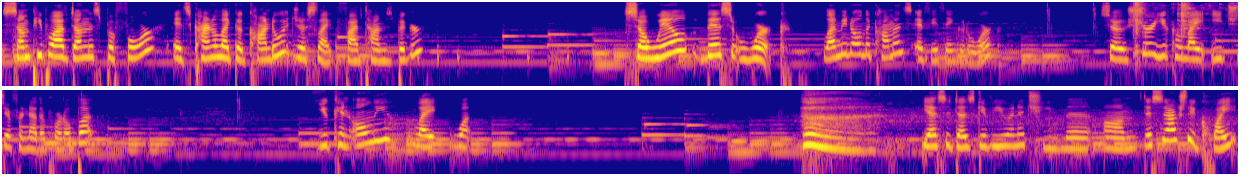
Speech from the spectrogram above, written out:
Some people have done this before. It's kind of like a conduit, just like five times bigger. So will this work? Let me know in the comments if you think it'll work. So sure, you can light each different nether portal, but you can only light one. yes, it does give you an achievement. Um, this is actually quite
